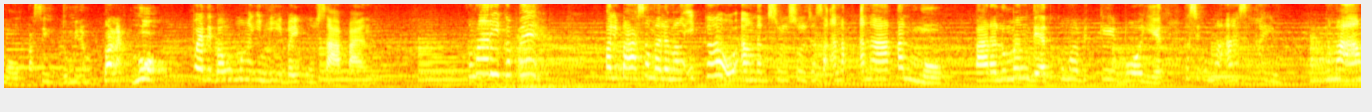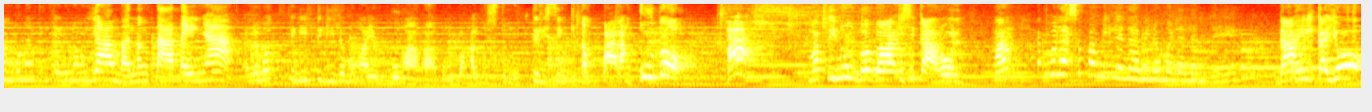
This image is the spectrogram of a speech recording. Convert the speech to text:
mo kasing dumi ng balat mo! Pwede ba huwag mga iniiba yung usapan? Kumari ka pa eh. Palibhasa malamang ikaw ang nagsulsul dyan sa anak-anakan mo para lumandi at kumabit kay Boyet kasi umaasa kayo na maaambunan din kayo ng yaman ng tatay niya. Alam mo, tigil-tigilan mo nga yung bunganga mo. Baka gusto mo tirising kitang parang kuto! Ha? Matinong babae si Carol. Ha? At wala sa pamilya namin ang malalande. Dahil kayo,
